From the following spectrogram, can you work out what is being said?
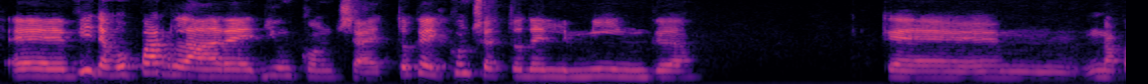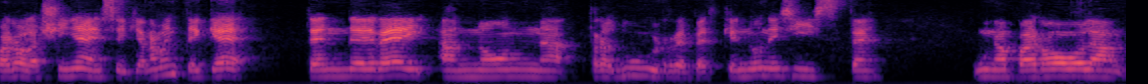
eh, vi devo parlare di un concetto che è il concetto del Ming, che è mm, una parola cinese chiaramente che tenderei a non tradurre perché non esiste una parola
